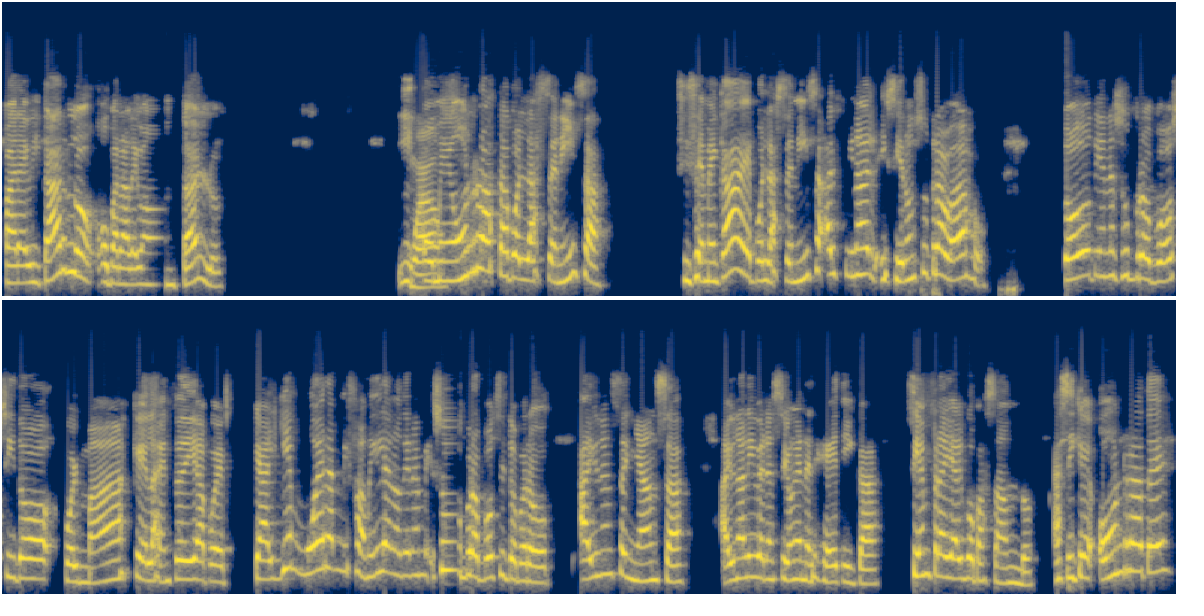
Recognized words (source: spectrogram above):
para evitarlo o para levantarlo. Y o me honro hasta por las cenizas, si se me cae, pues las cenizas al final hicieron su trabajo. Todo tiene su propósito, por más que la gente diga, pues, que alguien muera en mi familia no tiene su propósito, pero hay una enseñanza, hay una liberación energética, siempre hay algo pasando. Así que honrate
